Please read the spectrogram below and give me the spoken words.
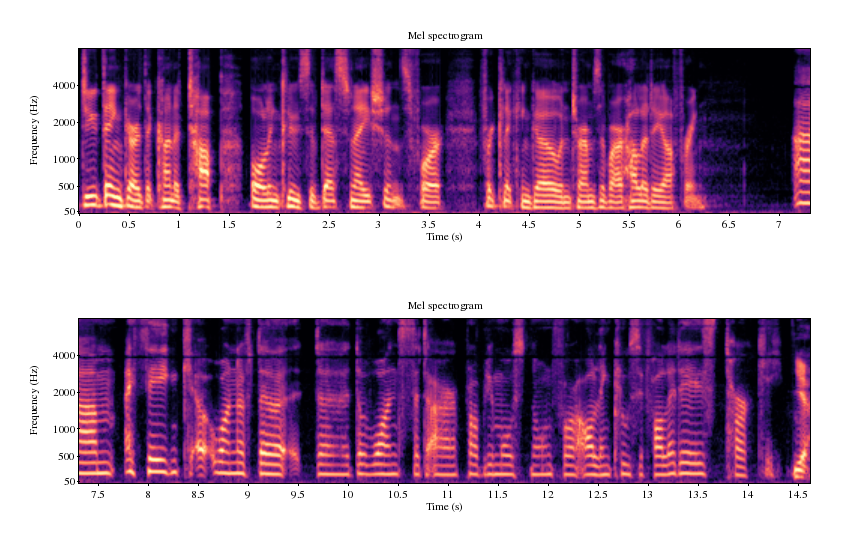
do you think are the kind of top all inclusive destinations for for Click and Go in terms of our holiday offering? Um, I think uh, one of the, the the ones that are probably most known for all inclusive holidays, Turkey. Yeah.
